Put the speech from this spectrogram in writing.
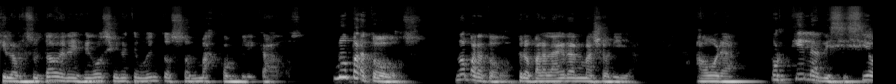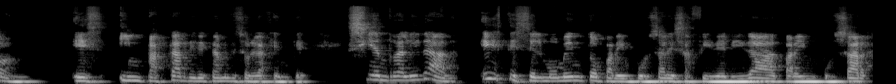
que los resultados del negocio en este momento son más complicados. No para todos, no para todos, pero para la gran mayoría. Ahora, ¿por qué la decisión es impactar directamente sobre la gente? Si en realidad este es el momento para impulsar esa fidelidad, para impulsar,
